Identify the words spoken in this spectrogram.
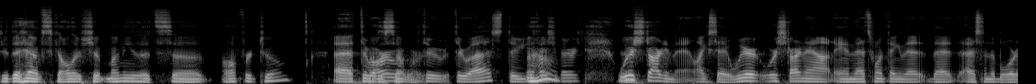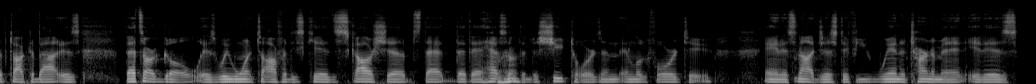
do they have scholarship money that's uh, offered to them? Uh, through our does that work? through through us through Youth Uh-huh. Fishing Federation, we're starting that. Like I said, we're we're starting out, and that's one thing that that us and the board have talked about is that's our goal is we want to offer these kids scholarships that that they have Uh-huh. something to shoot towards and, and look forward to, and it's not just if you win a tournament, it is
